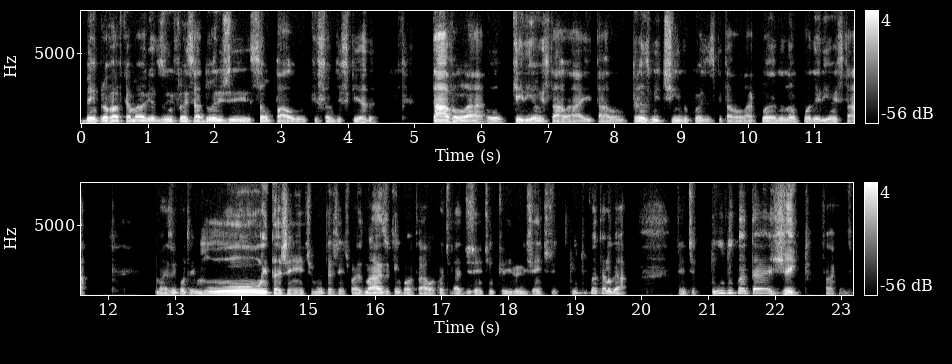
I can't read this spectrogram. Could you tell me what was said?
bem provável que a maioria dos influenciadores de São Paulo que são de esquerda estavam lá ou queriam estar lá e estavam transmitindo coisas que estavam lá quando não poderiam estar. Mas eu encontrei muita gente, muita gente, mas mais do que encontrar uma quantidade de gente incrível gente de tudo quanto é lugar. Gente de tudo quanto é jeito, saca? De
